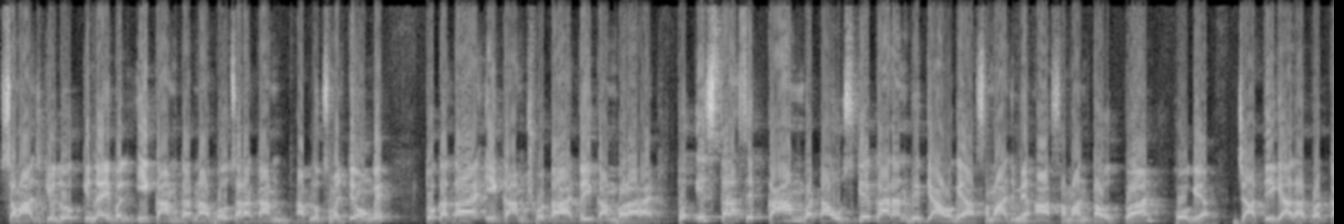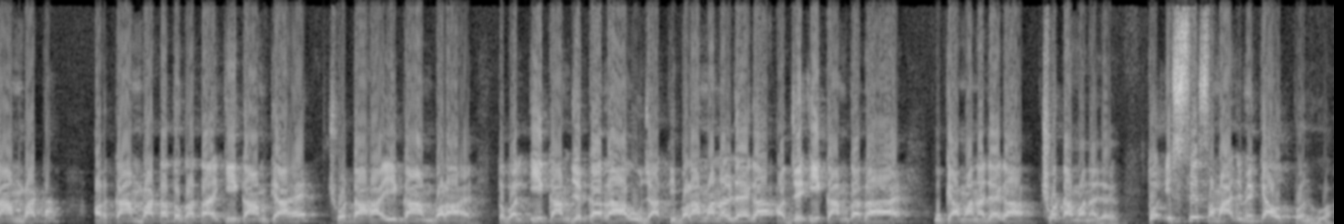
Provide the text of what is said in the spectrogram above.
समाज के लोग कि नहीं, बल, ई काम करना, बहुत सारा काम आप लोग समझते होंगे। तो कहता है ये काम छोटा है तो ये काम बड़ा है। तो इस तरह से काम बटा उसके कारण भी क्या हो गया? समाज में असमानता उत्पन्न हो गया। जाति के आधार पर काम बांटा। और काम बांटा तो कहता है कि काम क्या है? छोटा है ये काम बड़ा है। तो बल, ई काम जो कर रहा है वो जाति बड़ा मानल जाएगा। और जो ई काम कर रहा है वो क्या माना जाएगा? छोटा माना जाएगा। तो इससे समाज में क्या उत्पन्न हुआ?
